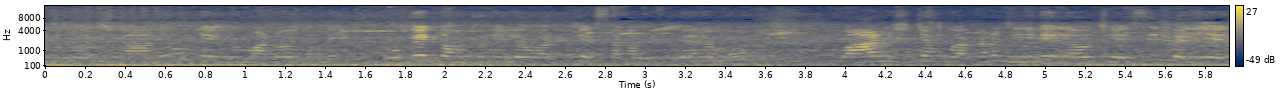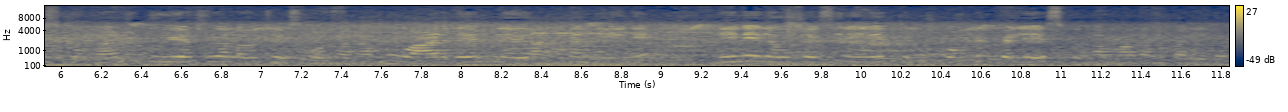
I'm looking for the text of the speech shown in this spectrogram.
నుంచి వచ్చినాను. నేను మనోజ్ని ఒకే కంపెనీలో వర్క్ చేస్తాను ఇద్దరము వాడి ఇష్టం కాకుండా నేనే లవ్ చేసి పెళ్ళి చేసుకున్నాను టూ ఇయర్స్గా లవ్ చేసుకుంటున్నాము. వాడిదేం లేదంతా నేనే నేనే లవ్ చేసి నేనే పిలుచుకొని పెళ్ళి చేసుకున్నాం మదనపల్లిలో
